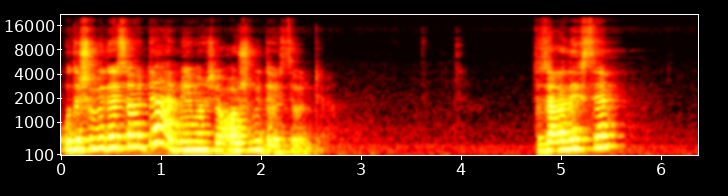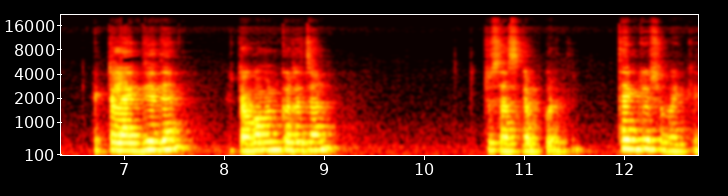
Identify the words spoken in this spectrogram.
ওদের সুবিধা হয়েছে ওইটা আর মেয়ে মানুষের অসুবিধা হয়েছে ওইটা। তো যারা দেখছেন, একটা লাইক দিয়ে দেন, একটা কমেন্ট করে যান, একটু সাবস্ক্রাইব করে দিন। থ্যাংক ইউ সবাইকে।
